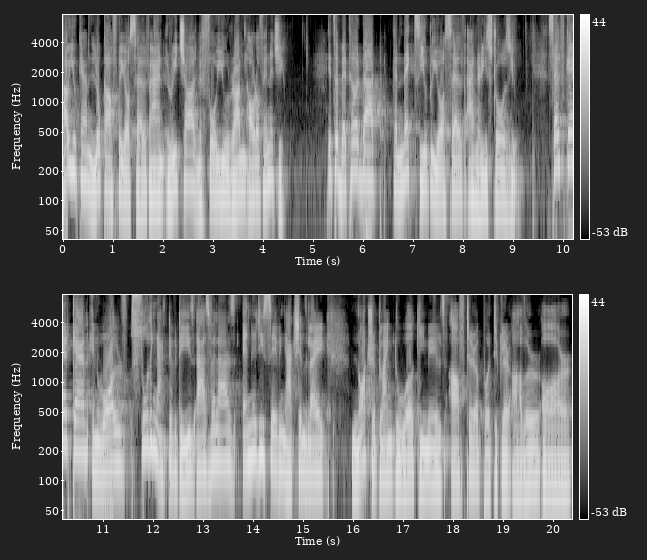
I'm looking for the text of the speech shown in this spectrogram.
how you can look after yourself and recharge before you run out of energy. It's a method that connects you to yourself and restores you. Self care can involve soothing activities as well as energy saving actions like not replying to work emails after a particular hour or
